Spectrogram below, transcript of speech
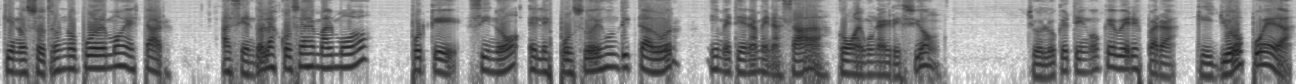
que nosotros no podemos estar haciendo las cosas de mal modo porque si no, el esposo es un dictador y me tiene amenazada con alguna agresión. Yo lo que tengo que ver es para que yo pueda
